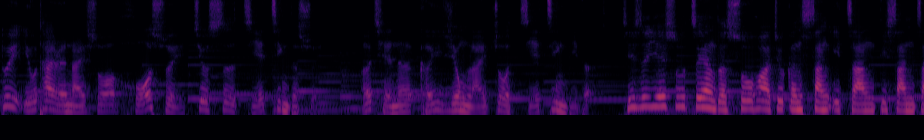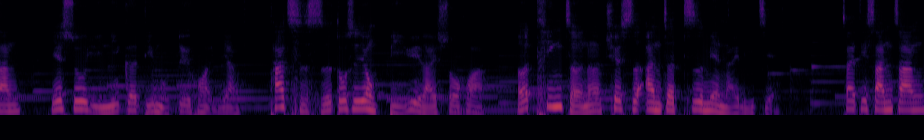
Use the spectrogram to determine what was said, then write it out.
对犹太人来说，活水就是洁净的水，而且呢，可以用来做洁净礼的。其实耶稣这样的说话，就跟上一章第三章耶稣与尼哥底母对话一样，他此时都是用比喻来说话，而听者呢，却是按着字面来理解。在第三章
